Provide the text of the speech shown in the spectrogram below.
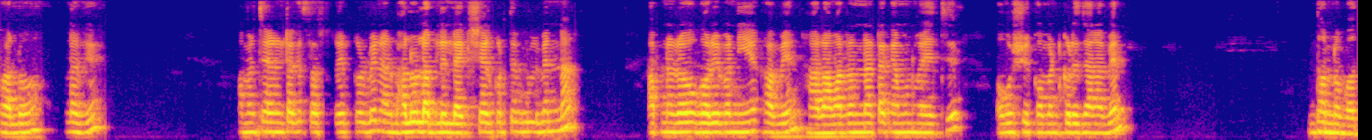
ভালো লাগে। আমার চ্যানেলটাকে সাবস্ক্রাইব করবেন আর ভালো লাগলে লাইক, শেয়ার করতে ভুলবেন না। আপনারাও ঘরে বানিয়ে খাবেন। আর আমার রান্নাটা কেমন হয়েছে অবশ্যই কমেন্ট করে জানাবেন। ধন্যবাদ।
